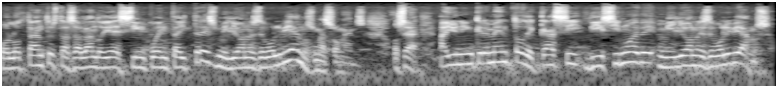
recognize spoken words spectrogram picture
por lo tanto estás hablando ya de 53 millones de bolivianos más o menos. O sea, hay un incremento de casi 19 millones de bolivianos,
